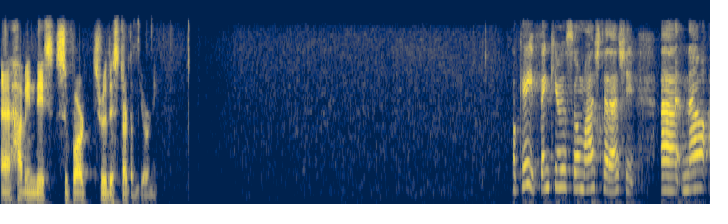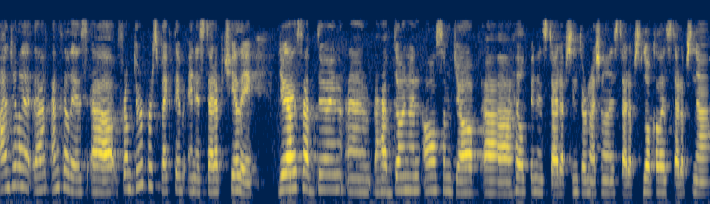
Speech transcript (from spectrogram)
uh, having this support through the startup journey. Okay, thank you so much, Tadashi. Uh, now, Angela, uh, Angeles, uh, from your perspective in Startup Chile, you guys have doing um, have done an awesome job uh, helping startups, international startups, local startups. Now,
